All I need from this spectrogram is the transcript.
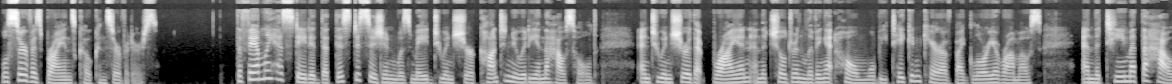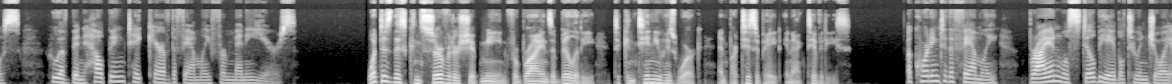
will serve as Brian's co conservators. The family has stated that this decision was made to ensure continuity in the household and to ensure that Brian and the children living at home will be taken care of by Gloria Ramos and the team at the house who have been helping take care of the family for many years. What does this conservatorship mean for Brian's ability to continue his work and participate in activities? According to the family, Brian will still be able to enjoy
